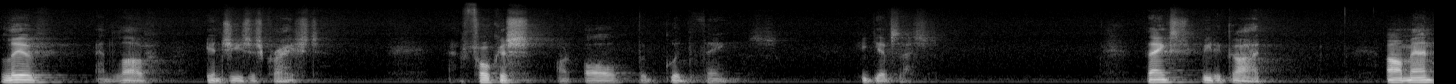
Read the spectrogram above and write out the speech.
live and love in Jesus Christ and focus on all the good things He gives us. Thanks be to God. Amen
